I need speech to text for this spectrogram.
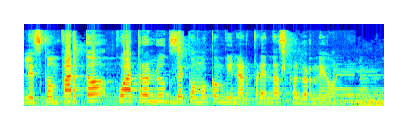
Les comparto cuatro looks de cómo combinar prendas color neón.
